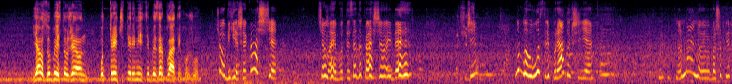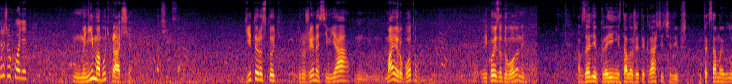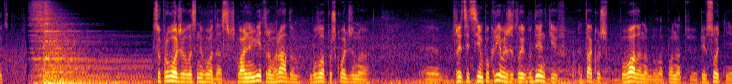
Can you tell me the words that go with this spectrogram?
Я особисто вже он, по 3-4 місяці без зарплати хожу. Чого б гірше? Краще. Що має бути? Все до кращого йде. Чим? Ну, благоустрій, порядок ще є. Нормально, маршрутки хорошо ходять. Мені, мабуть, краще. А чим саме? Діти ростуть, дружина, сім'я, маю роботу, якою задоволений. А взагалі в країні стало жити краще чи ліпше? Ну, так само і в Луцьку. Супроводжувалась негода з шквальним вітром, градом. Було пошкоджено 37 покрівель житлових будинків, а також повалено було понад півсотні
